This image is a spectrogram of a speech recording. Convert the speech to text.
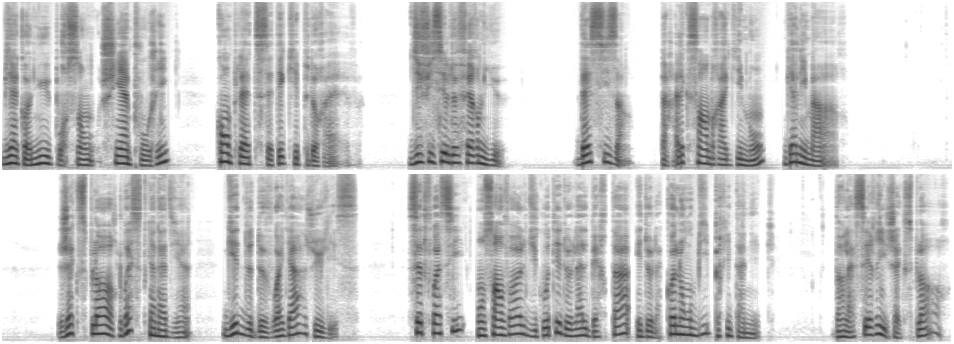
bien connu pour son chien pourri, complètent cette équipe de rêve. Difficile de faire mieux par Alexandra Guimont, Gallimard. J'explore l'Ouest canadien, guide de voyage Ulysse. Cette fois-ci, on s'envole du côté de l'Alberta et de la Colombie-Britannique. Dans la série J'explore,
